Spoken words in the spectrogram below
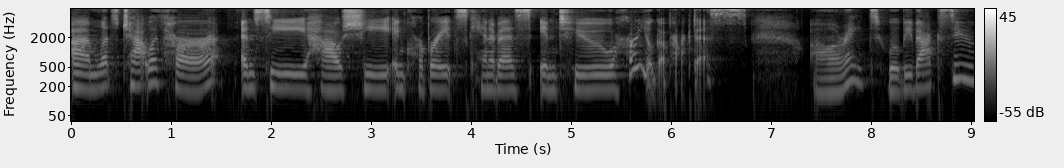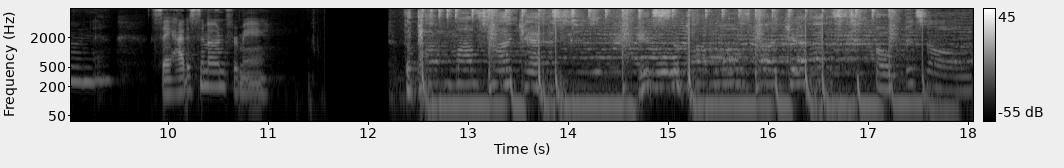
Um, let's chat with her and see how she incorporates cannabis into her yoga practice. All right, we'll be back soon. Say hi to Simone for me. The Pot Moms Podcast. It's the Pot Moms Podcast. Oh, it's on.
